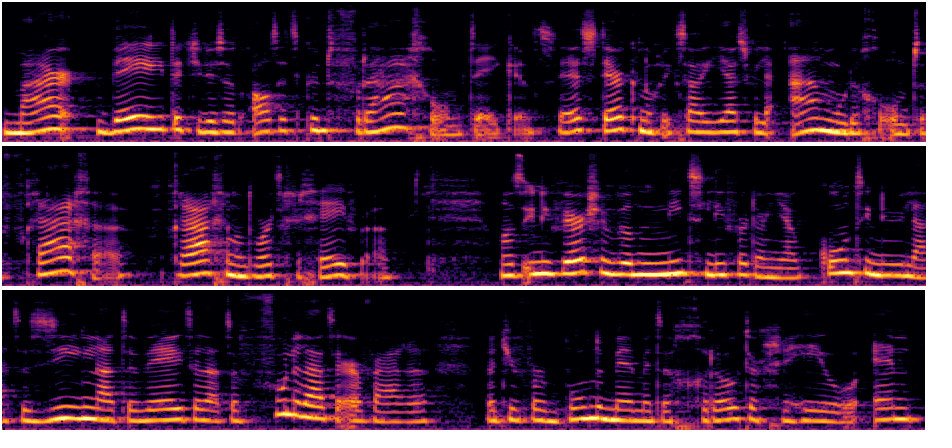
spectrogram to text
maar weet dat je dus ook altijd kunt vragen om tekens. Sterker nog, ik zou je juist willen aanmoedigen om te vragen. Vragen en het wordt gegeven. Want het universum wil niets liever dan jou continu laten zien, laten weten, laten voelen, laten ervaren dat je verbonden bent met een groter geheel. En,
